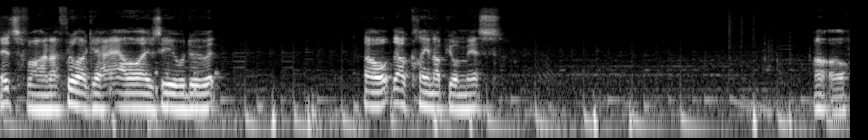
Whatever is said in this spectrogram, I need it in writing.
It's fine. I feel like our allies here will do it. They'll they'll clean up your mess. Uh oh.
